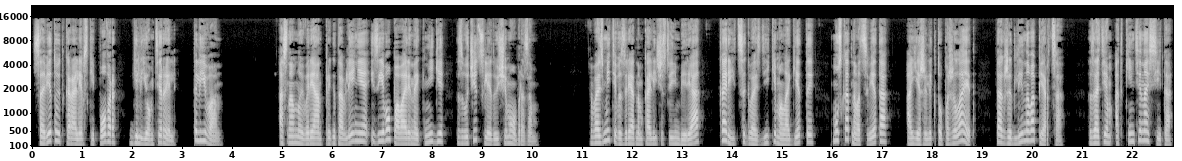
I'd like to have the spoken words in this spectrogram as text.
советует королевский повар Гильем Тирель, Тальеван. Основной вариант приготовления из его поваренной книги звучит следующим образом. Возьмите в изрядном количестве имбиря, корицы, гвоздики, малагетты, мускатного цвета, а ежели кто пожелает, также длинного перца. Затем откиньте на сито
